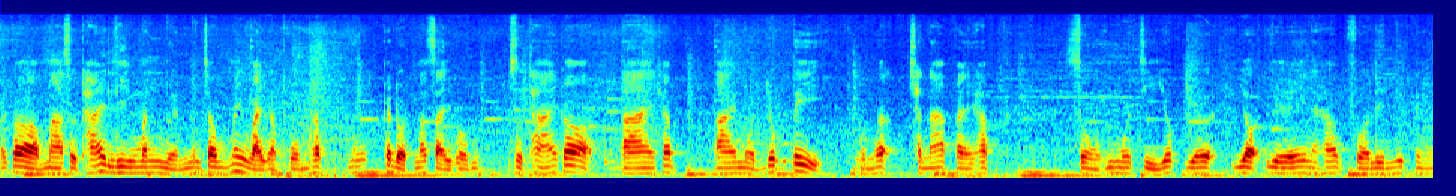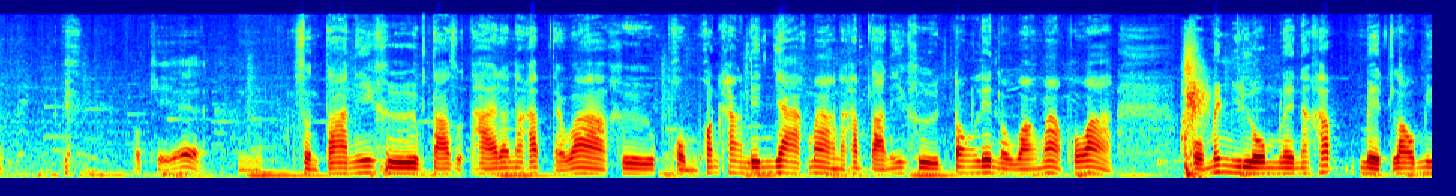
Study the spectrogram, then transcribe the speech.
แล้วก็มาสุดท้ายลิงมันเหมือนมันจะไม่ไหวกับผมครับ มันกระโดดมาใส่ผม สุดท้ายก็ตายครับ ตายหมดยกตี้ ผมก็ชนะไปครับ ส่งอีโมจิยกเยอะเยาะเย้ยนะครับฟอร์ลินนิดนึง โอเค ส่วนตานี้คือตาสุดท้ายแล้วนะครับ แต่ว่าคือผมค่อนข้างเล่นยากมากนะครับ ตานี้คือต้องเล่นระวังมาก เพราะว่าผมไม่มีลมเลยนะครับ เมดเรามี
